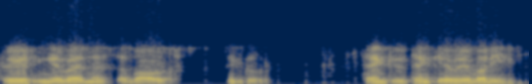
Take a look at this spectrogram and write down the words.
creating awareness about sickle. Thank you. Thank you, everybody.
